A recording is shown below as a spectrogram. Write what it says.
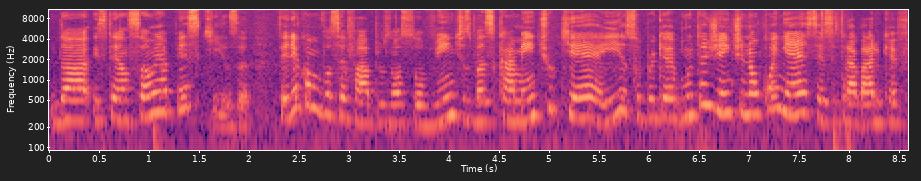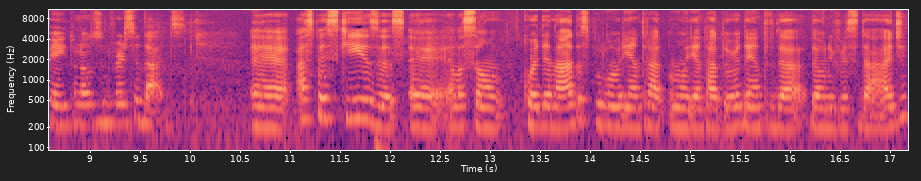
da extensão e a pesquisa. Teria como você falar para os nossos ouvintes basicamente o que é isso? Porque muita gente não conhece esse trabalho que é feito nas universidades. É, as pesquisas, é, elas são coordenadas por um, orienta um orientador dentro da, da universidade,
